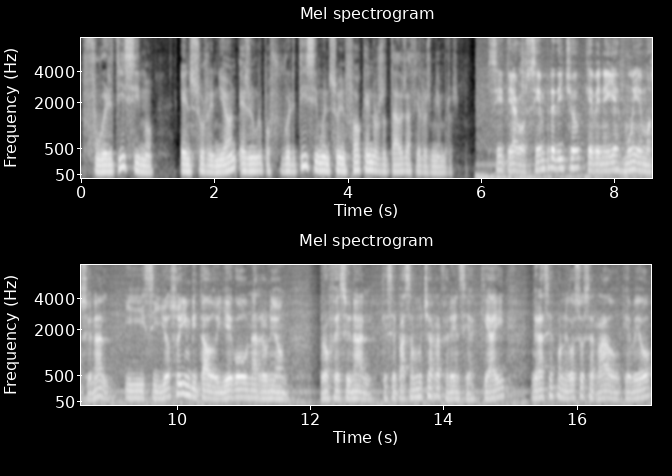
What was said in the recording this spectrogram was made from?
fuertísimo en su reunión, es un grupo fuertísimo en su enfoque en los resultados hacia los miembros. Sí, Tiago, siempre he dicho que BNI es muy emocional y si yo soy invitado y llego a una reunión profesional, que se pasan muchas referencias, que hay gracias por negocio cerrado, que veo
